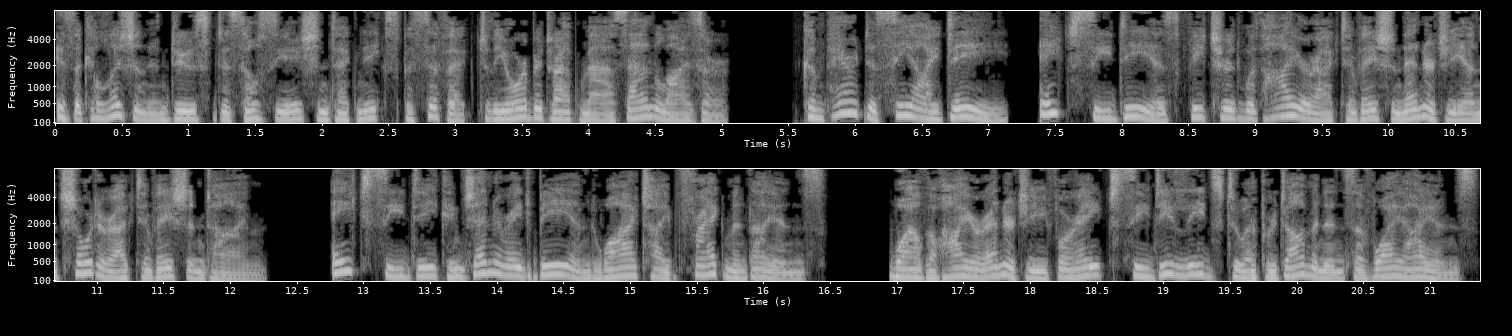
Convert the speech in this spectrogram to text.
is a collision-induced dissociation technique specific to the Orbitrap mass analyzer. Compared to CID, HCD is featured with higher activation energy and shorter activation time. HCD can generate B and Y-type fragment ions, while the higher energy for HCD leads to a predominance of Y ions.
